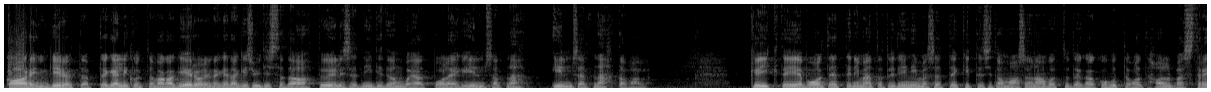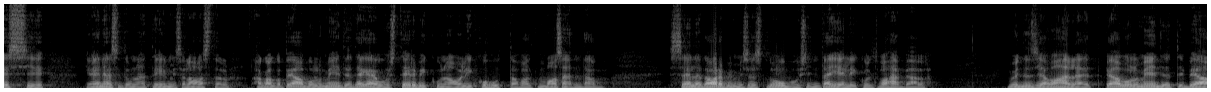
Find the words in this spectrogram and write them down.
Kaarin kirjutab, tegelikult on väga keeruline kedagi süüdistada, tõelised niiditõmbajad polegi ilmselt näht-, ilmselt nähtaval. kõik teie poolt ette nimetatud inimesed tekitasid oma sõnavõttudega kohutavalt halba stressi ja enesetunnet eelmisel aastal, aga ka peavoolumeedia tegevus tervikuna oli kohutavalt masendav. selle tarbimisest loobusin täielikult vahepeal ma ütlen siia vahele, et peavoolumeediat ei pea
